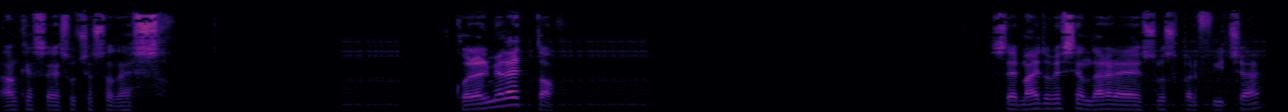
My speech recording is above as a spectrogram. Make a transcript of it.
Anche se è successo adesso. Quello è il mio letto. Se mai dovessi andare sulla superficie,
